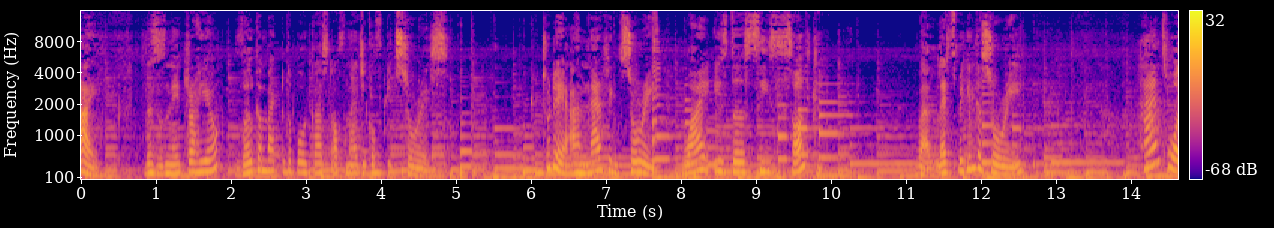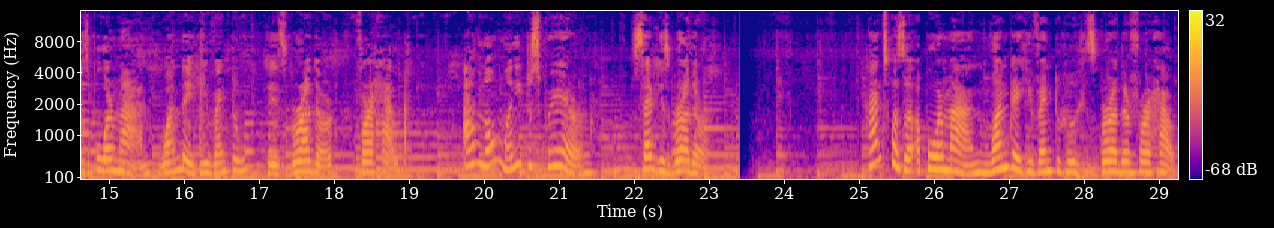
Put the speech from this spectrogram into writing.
Hi, this is Netra here. Welcome back to the podcast of Magic of Kids Stories. Today I am narrating the story Why is the Sea Salty? Well, let's begin the story. Hans was a poor man. One day he went to his brother for help. I have no money to spare, said his brother. Hans was a, poor man. One day he went to his brother for help.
